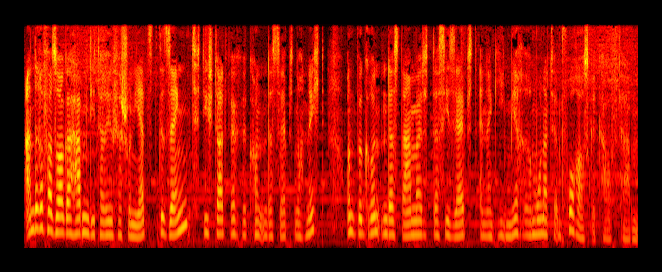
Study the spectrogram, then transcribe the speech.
Andere Versorger haben die Tarife schon jetzt gesenkt, die Stadtwerke konnten das selbst noch nicht und begründen das damit, dass sie selbst Energie mehrere Monate im Voraus gekauft haben.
